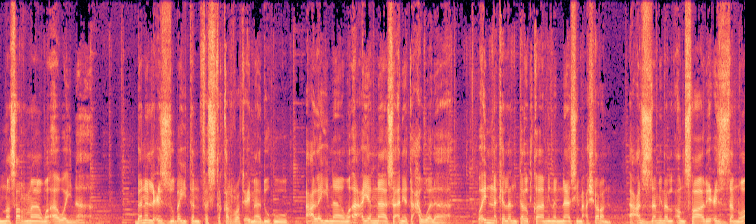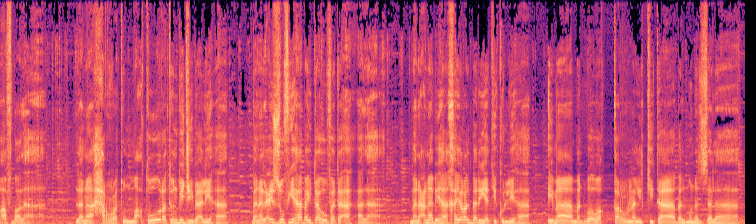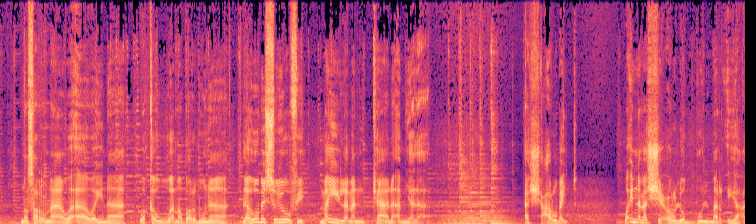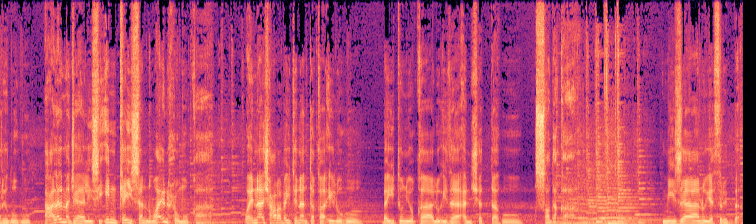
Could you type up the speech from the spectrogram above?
نصرنا وآوينا بنى العز بيتا فاستقرت عماده علينا وأعيا الناس أن يتحولا وإنك لن تلقى من الناس معشرا أعز من الأنصار عزا وأفضلا. لنا حرة مأطورة بجبالها بنى العز فيها بيته فتأهلا. منعنا بها خير البرية كلها. إماما ووقرنا الكتاب المنزلا نصرنا وآوينا وقوم ضربنا. له بالسيوف ميل من كان أميلا. أشعر بيت. وإنما الشعر لب المرء يعرضه. على المجالس إن كيسا وإن حموقا. وإن أشعر بيت أنت قائله. بيت يقال إذا أنشدته صدقا. ميزان يثرب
